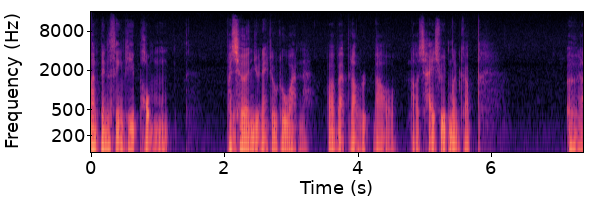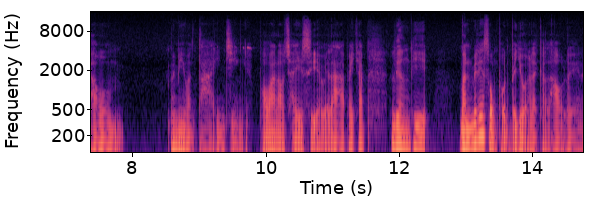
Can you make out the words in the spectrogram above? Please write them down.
มันเป็นสิ่งที่ผมเผชิญอยู่ในทุกๆวันนะว่าแบบเราเราเราใช้ชีวิตเหมือนกับ เออเรา ไม่มีวันตายจริง ๆ เพราะว่าเราใช้เสียเวลาไปกับเรื่องที่มันไม่ได้ส่งผลประโยชน์อะไรกับเราเลยอะไร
